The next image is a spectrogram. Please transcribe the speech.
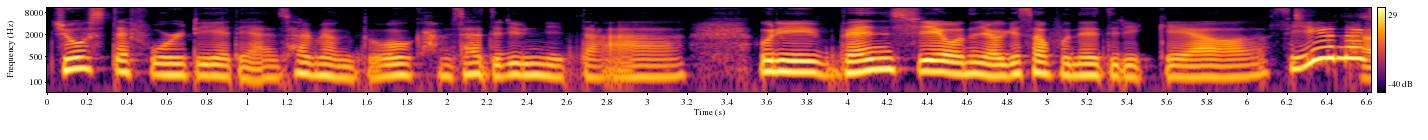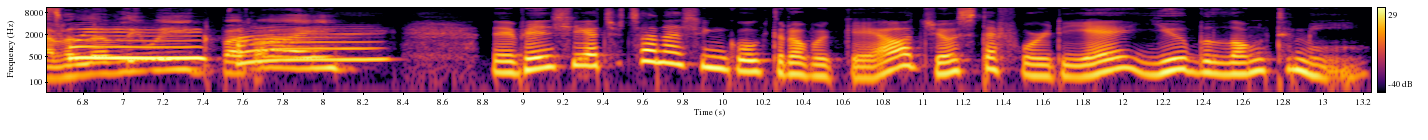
조 스태포드에 대한 설명도 감사드립니다. 우리 벤 씨 오늘 여기서 보내드릴게요. See you next Have week. Have a lovely week. Bye bye. bye. 네, 벤 씨가 추천하신 곡 들어볼게요. 조 스태포드의 You belong to me.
